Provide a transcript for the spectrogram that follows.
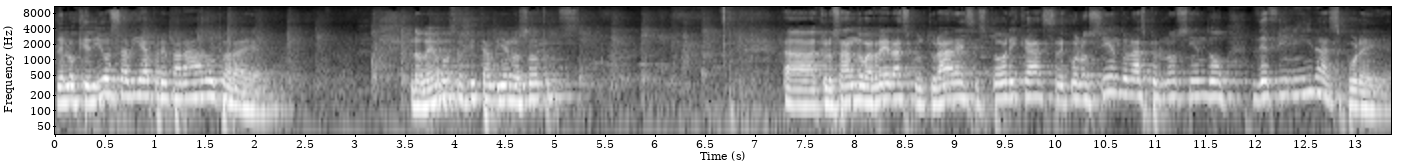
de lo que Dios había preparado para él. ¿Lo vemos así también nosotros? ah, cruzando barreras culturales, históricas, reconociéndolas, pero no siendo definidas por ella.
